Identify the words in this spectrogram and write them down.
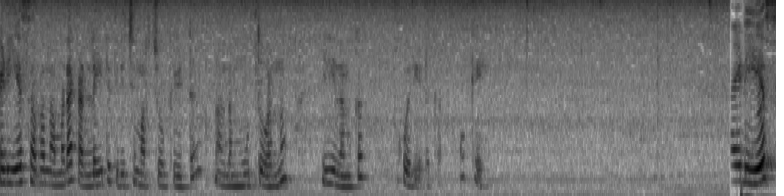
ഐഡിയസ് അപ്പം നമ്മുടെ കട്ലേറ്റ് തിരിച്ച് മറിച്ചൊക്കെ ഇട്ട് നല്ല മൂത്ത് വന്നു ഇനി നമുക്ക് കോരിയെടുക്കാം. ഓക്കെ ഐഡിയസ്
